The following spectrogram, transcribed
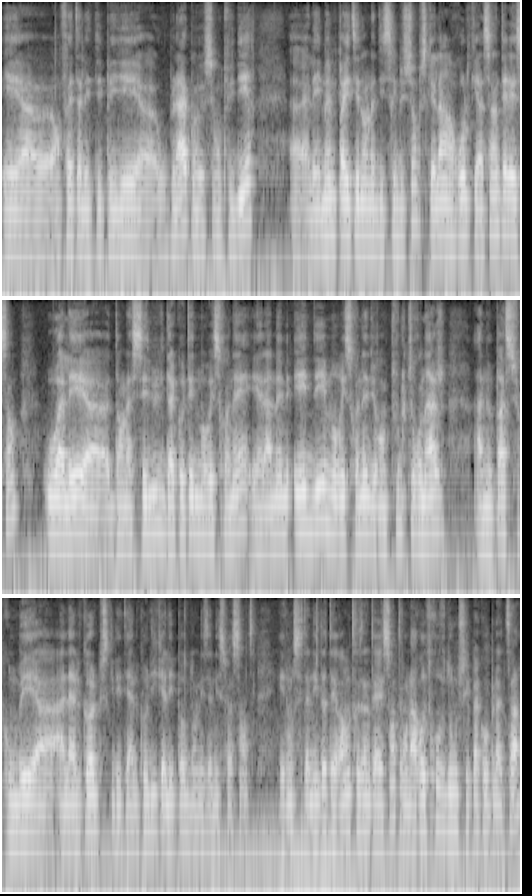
Et euh, en fait, elle était payée euh, au black, euh, si on peut dire. Elle n'avait même pas été dans la distribution, puisqu'elle a un rôle qui est assez intéressant, où elle est dans la cellule d'à côté de Maurice Renet, et elle a même aidé Maurice Renet durant tout le tournage à ne pas succomber à, à l'alcool, puisqu'il était alcoolique à l'époque, dans les années 60. Et donc cette anecdote est vraiment très intéressante, et on la retrouve donc chez Paco Plaza,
